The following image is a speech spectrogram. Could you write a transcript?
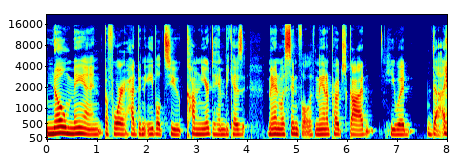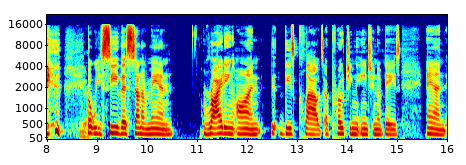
no man before had been able to come near to him because man was sinful. If man approached God, he would die. But we see this Son of Man riding on th- these clouds, approaching the Ancient of Days. And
